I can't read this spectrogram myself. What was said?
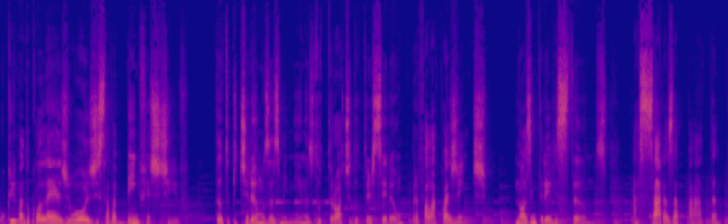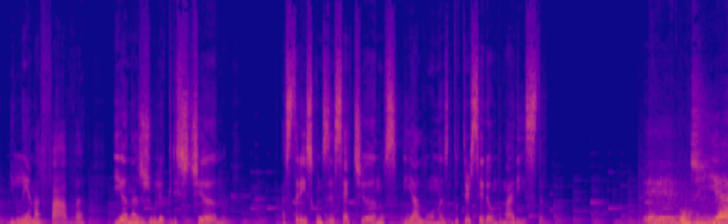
O clima do colégio hoje estava bem festivo, tanto que tiramos as meninas do trote do terceirão para falar com a gente. Nós entrevistamos a Sara Zapata, Milena Fava e Ana Júlia Cristiano, as três com 17 anos e alunas do terceirão do Marista. É, bom dia,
